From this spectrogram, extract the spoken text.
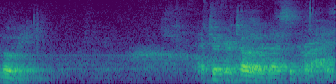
movie? I took her totally by surprise.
